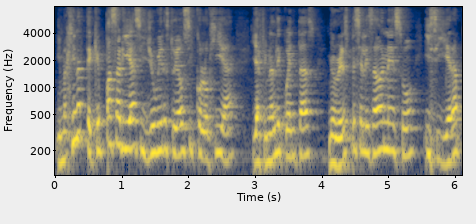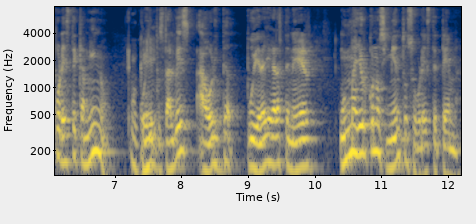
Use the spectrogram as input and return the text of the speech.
Imagínate qué pasaría si yo hubiera estudiado psicología y a final de cuentas me hubiera especializado en eso y siguiera por este camino. Okay. Oye, pues tal vez ahorita pudiera llegar a tener un mayor conocimiento sobre este tema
